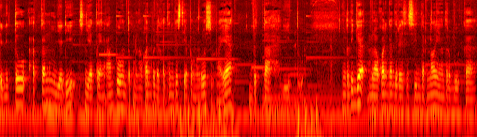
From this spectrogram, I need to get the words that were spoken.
dan itu akan menjadi senjata yang ampuh untuk melakukan pendekatan ke setiap pengurus supaya betah gitu. Yang ketiga, melakukan kaderisasi internal yang terbuka.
